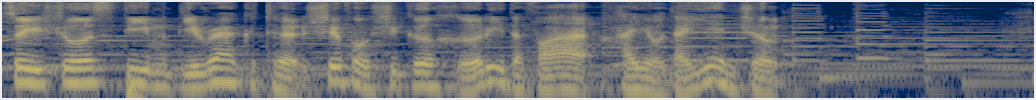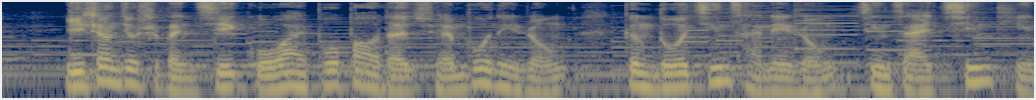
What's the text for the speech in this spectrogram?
所以说 Steam Direct 是否是个合理的方案，还有待验证。以上就是本期国外播报的全部内容，更多精彩内容尽在蜻蜓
